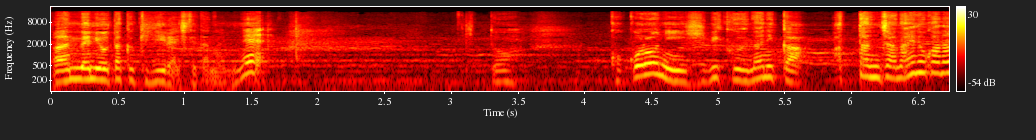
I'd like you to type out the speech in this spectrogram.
あんなにオタク毛嫌いしてたのにね。きっと心に響く何かあったんじゃないのかな？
